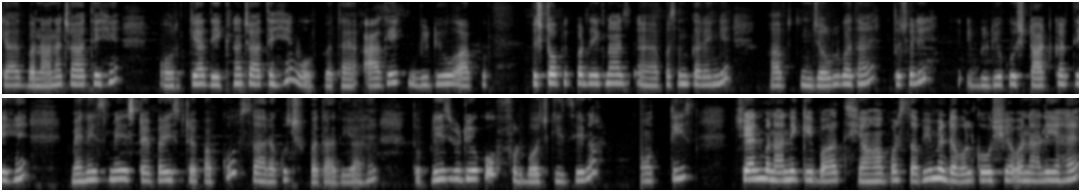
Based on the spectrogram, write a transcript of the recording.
क्या बनाना चाहते हैं और क्या देखना चाहते हैं, वो बताएँ। आगे वीडियो आप किस टॉपिक पर देखना पसंद करेंगे, आप ज़रूर बताएँ। तो चलिए, वीडियो को स्टार्ट करते हैं। मैंने इसमें स्टेप बाय स्टेप आपको सारा कुछ बता दिया है। तो प्लीज़ वीडियो को फुल वॉच कीजिएगा। चौंतीस चैन बनाने के बाद यहाँ पर सभी में डबल क्रोशिया बना लिया है।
